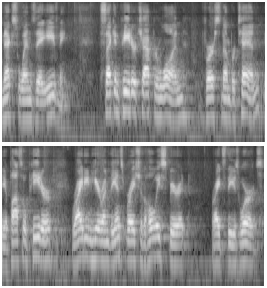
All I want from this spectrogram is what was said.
next Wednesday evening. 2 Peter chapter 1, verse number 10. The Apostle Peter, writing here under the inspiration of the Holy Spirit, writes these words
